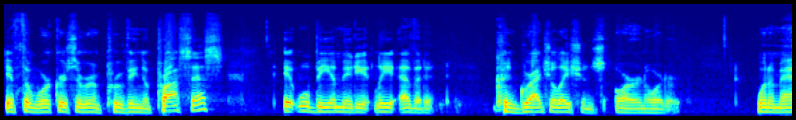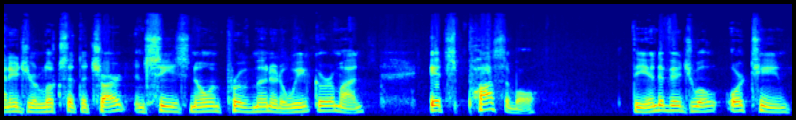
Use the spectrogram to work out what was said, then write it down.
If the workers are improving the process, it will be immediately evident. Congratulations are in order. When a manager looks at the chart and sees no improvement in a week or a month, it's possible the individual or team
